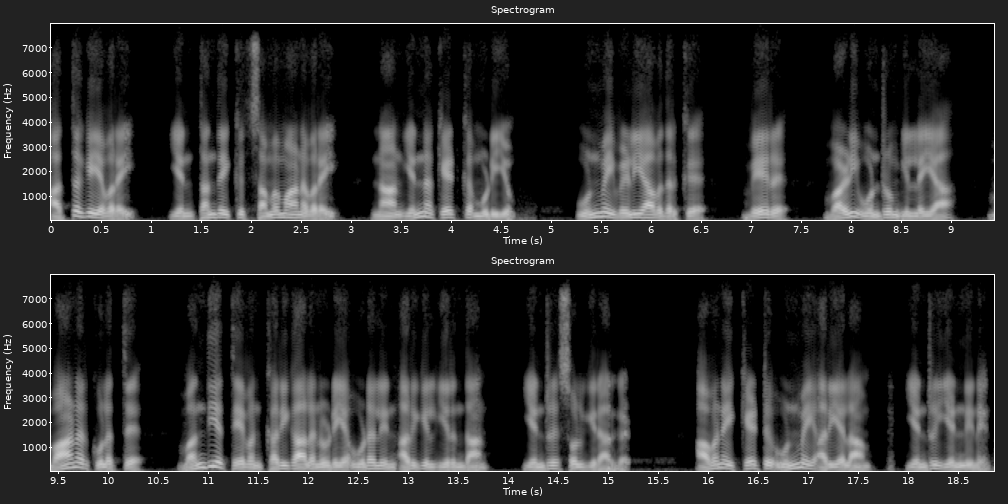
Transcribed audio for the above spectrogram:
அத்தகையவரை என் தந்தைக்கு சமமானவரை நான் என்ன கேட்க முடியும்? உண்மை வெளியாவதற்கு வேறு வழி ஒன்றும் இல்லையா? வானர் குலத்து வந்தியத்தேவன் கரிகாலனுடைய உடலின் அருகில் இருந்தான் என்று சொல்கிறார்கள். அவனை கேட்டு உண்மை அறியலாம் என்று எண்ணினேன்.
